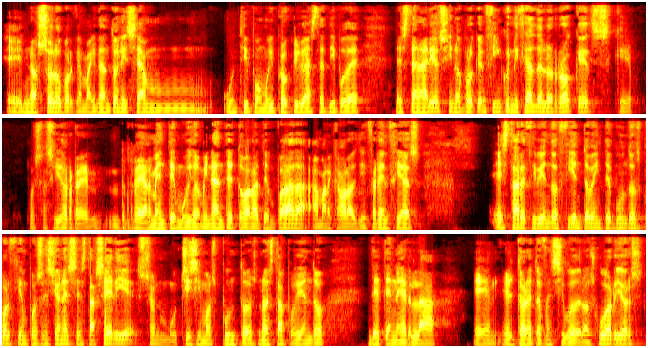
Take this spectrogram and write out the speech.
eh, no solo porque Mike D'Antoni sea un, tipo muy proclive a este tipo de escenarios, sino porque el 5 inicial de los Rockets, que pues ha sido re, realmente muy dominante toda la temporada, ha marcado las diferencias, está recibiendo 120 puntos por 100 posesiones esta serie, son muchísimos puntos, no está pudiendo detener la, eh, el torrete ofensivo de los Warriors.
